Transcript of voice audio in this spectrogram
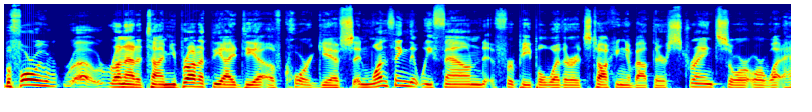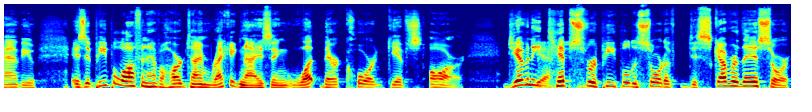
Before we uh, run out of time, you brought up the idea of core gifts. And one thing that we found for people, whether it's talking about their strengths or, or what have you, is that people often have a hard time recognizing what their core gifts are. Do you have any tips for people to sort of discover this or,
